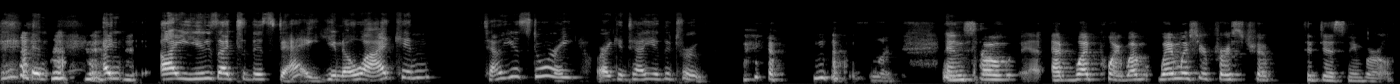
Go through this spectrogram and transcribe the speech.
And, and i use that to this day. You know i can tell you a story or i can tell you the truth Excellent. And so, at what point, when, when was your first trip to Disney World?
